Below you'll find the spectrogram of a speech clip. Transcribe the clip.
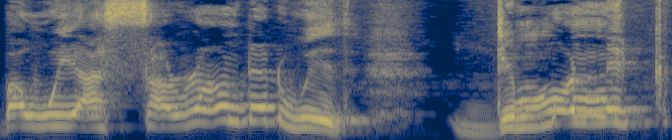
but we are surrounded with demonic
